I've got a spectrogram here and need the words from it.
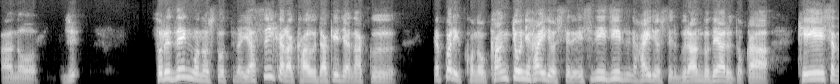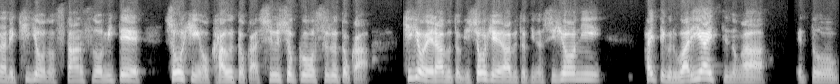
あの、それ前後の人っていうのは安いから買うだけじゃなく、やっぱりこの環境に配慮してる、SDGs に配慮してるブランドであるとか、経営者なり企業のスタンスを見て、商品を買うとか、就職をするとか、企業を選ぶとき、商品を選ぶときの指標に入ってくる割合っていうのが、えっと、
